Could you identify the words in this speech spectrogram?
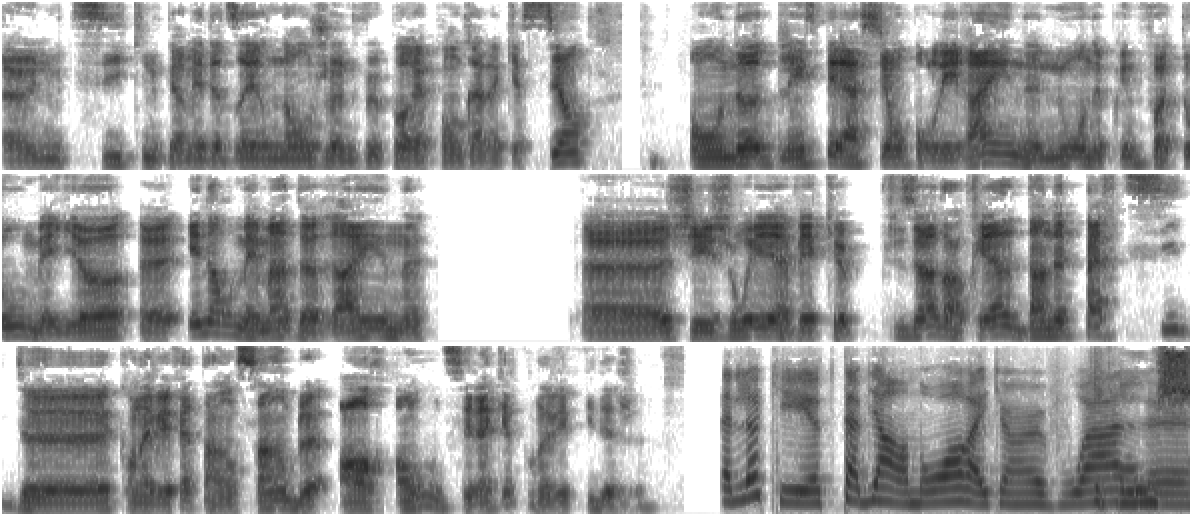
un outil qui nous permet de dire non, je ne veux pas répondre à la question. On a de l'inspiration pour les reines. Nous, on a pris une photo, mais il y a euh, énormément de reines euh, j'ai joué avec plusieurs d'entre elles. Dans notre partie de qu'on avait faite ensemble hors honte, c'est laquelle qu'on avait pris déjà? Celle-là qui est tout habillée en noir avec un voile. Euh,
